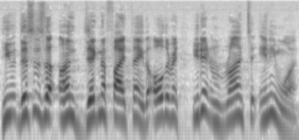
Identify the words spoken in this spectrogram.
He, this is an undignified thing. The older man, you didn't run to anyone.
